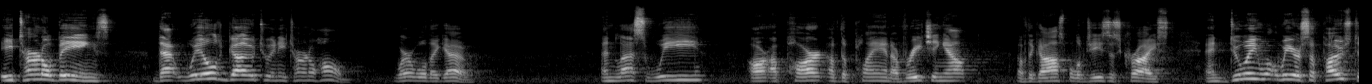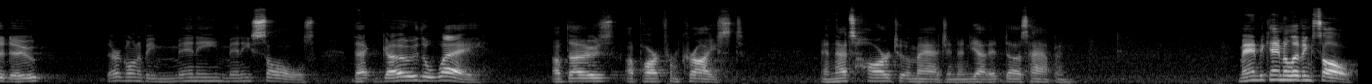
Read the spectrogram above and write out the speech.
eternal beings that will go to an eternal home. Where will they go? Unless we are a part of the plan of reaching out of the gospel of Jesus Christ and doing what we are supposed to do, there are going to be many, many souls that go the way of those apart from Christ. And that's hard to imagine, and yet it does happen. Man became a living soul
